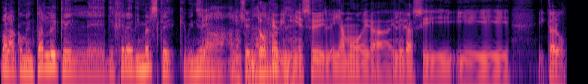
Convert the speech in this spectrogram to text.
para comentarle que le dijera a Edimers que, que viniera a la Intentó que viniese y le llamó, era, él era así. Y, y claro,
